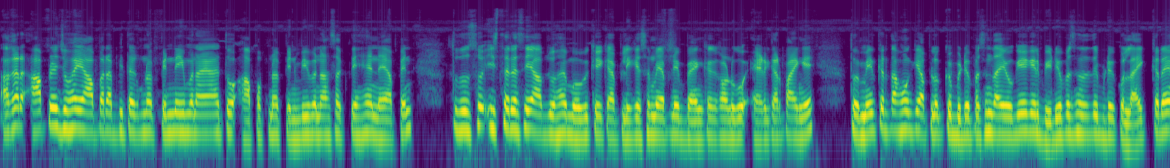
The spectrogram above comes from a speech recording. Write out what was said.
अगर आपने जो है यहाँ पर अभी तक अपना पिन नहीं बनाया है तो आप अपना पिन भी बना सकते हैं, नया पिन तो दोस्तों, इस तरह से आप जो है मूवी के एप्लीकेशन में अपने बैंक अकाउंट को ऐड कर पाएँगे। तो उम्मीद करता हूँ कि आप लोग को वीडियो पसंद आई होगी। अगर वीडियो पसंद है तो वीडियो को लाइक करें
